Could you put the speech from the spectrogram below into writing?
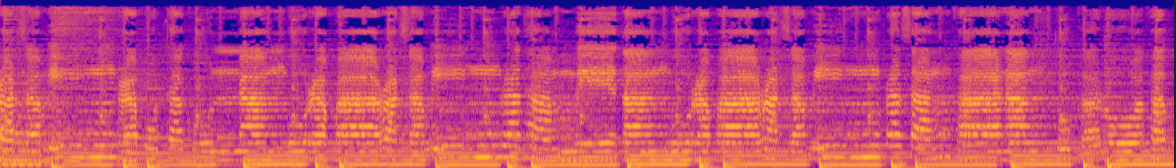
รัสมิงพระพุทธคุณนางบุรพารัสมิงพระธรรมเมตังบุรพารัสมิงพระสังฆานังทุกขโรคพ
